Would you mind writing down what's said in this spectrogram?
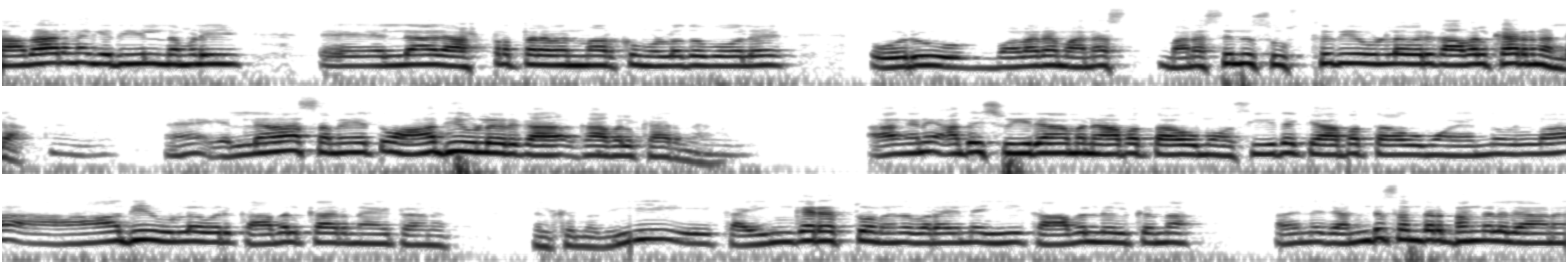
സാധാരണഗതിയിൽ നമ്മൾ ഈ എല്ലാ രാഷ്ട്രത്തലവന്മാർക്കും ഉള്ളതുപോലെ ഒരു വളരെ മനസ് മനസ്സിന് സുസ്ഥിതിയുള്ള ഒരു കാവൽക്കാരനല്ല. എല്ലാ സമയത്തും ആധിയുള്ള ഒരു കാവൽക്കാരനാണ്. അങ്ങനെ അത് ശ്രീരാമൻ ആപത്താവുമോ സീതയ്ക്ക് ആപത്താവുമോ എന്നുള്ള ആധിയുള്ള ഒരു കാവൽക്കാരനായിട്ടാണ് നിൽക്കുന്നത്. ഈ കൈങ്കരത്വം എന്ന് പറയുന്ന ഈ കാവൽ നിൽക്കുന്ന അതിന് രണ്ട് സന്ദർഭങ്ങളിലാണ്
